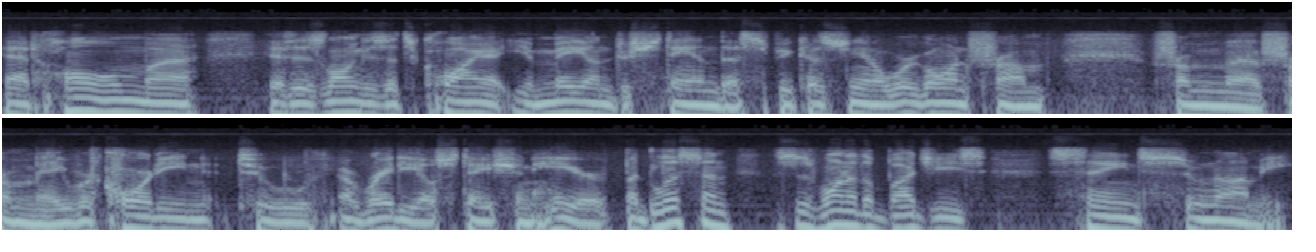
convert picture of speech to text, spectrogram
At home, uh, if, as long as it's quiet, you may understand this because you know we're going from from uh, from a recording to a radio station here. But listen, this is one of the budgies saying tsunami.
